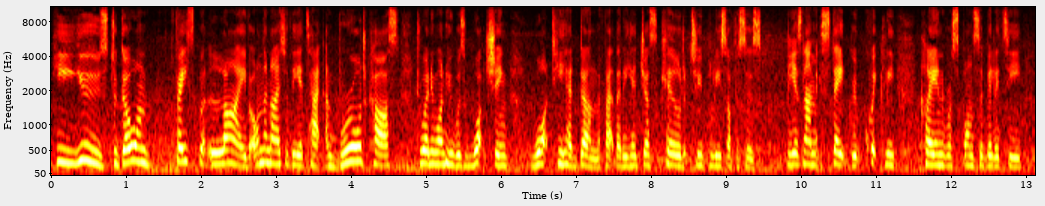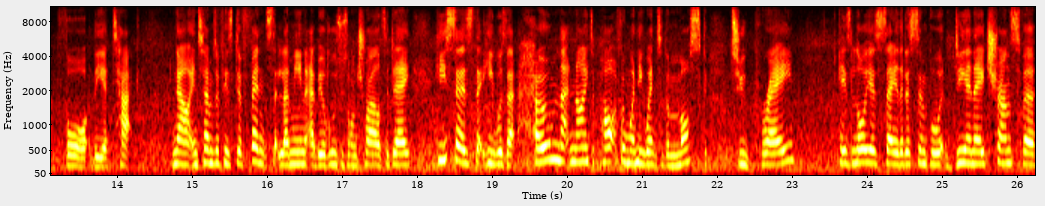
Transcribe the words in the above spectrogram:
he used to go on Facebook Live on the night of the attack and broadcast to anyone who was watching what he had done, the fact that he had just killed two police officers. The Islamic State group quickly claimed responsibility for the attack. Now, in terms of his defense, Lamine Aberouz was on trial today. He says that he was at home that night, apart from when he went to the mosque to pray. His lawyers say that a simple DNA transfer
